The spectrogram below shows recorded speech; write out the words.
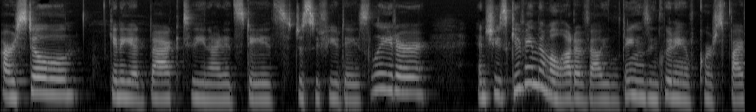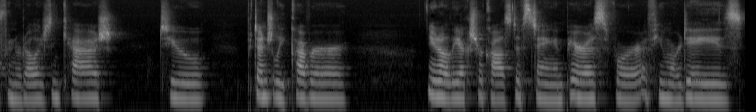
are still going to get back to the United States just a few days later. And she's giving them a lot of valuable things, including, of course, $500 in cash to potentially cover, you know, the extra cost of staying in Paris for a few more days.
